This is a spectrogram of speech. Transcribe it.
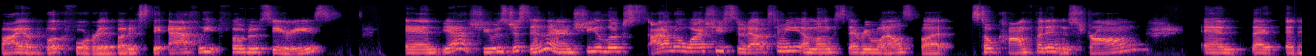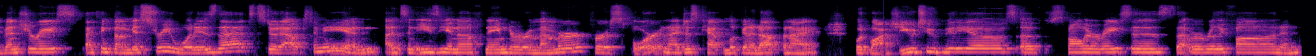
buy a book for it, but it's the athlete photo series. And yeah, she was just in there and she looks, I don't know why she stood out to me amongst everyone else, but so confident and strong. And that adventure race, I think the mystery, what is that, stood out to me. And it's an easy enough name to remember for a sport. And I just kept looking it up and I would watch YouTube videos of smaller races that were really fun. And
